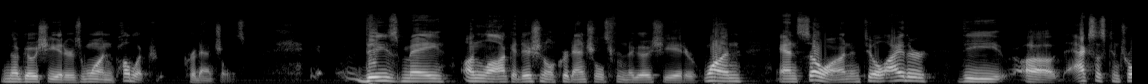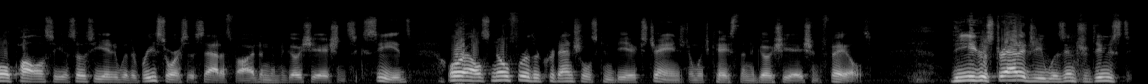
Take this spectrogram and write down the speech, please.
negotiators one public credentials. These may unlock additional credentials from negotiator one and so on until either the uh, access control policy associated with the resource is satisfied and the negotiation succeeds, or else no further credentials can be exchanged, in which case the negotiation fails. The eager strategy was introduced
